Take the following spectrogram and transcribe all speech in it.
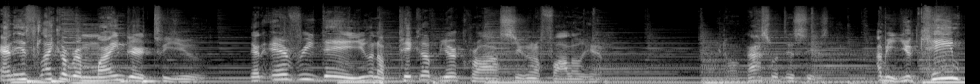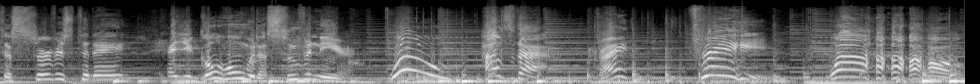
And it's like a reminder to you that every day you're gonna pick up your cross, you're gonna follow him. You know, that's what this is. I mean, you came to service today and you go home with a souvenir. Woo! How's that? Right? Free! Wow!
